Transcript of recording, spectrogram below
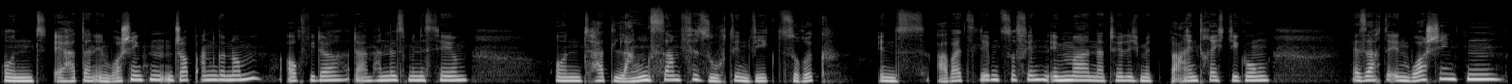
Und er hat dann in Washington einen Job angenommen, auch wieder da im Handelsministerium, und hat langsam versucht, den Weg zurück ins Arbeitsleben zu finden, immer natürlich mit Beeinträchtigung. Er sagte, in Washington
